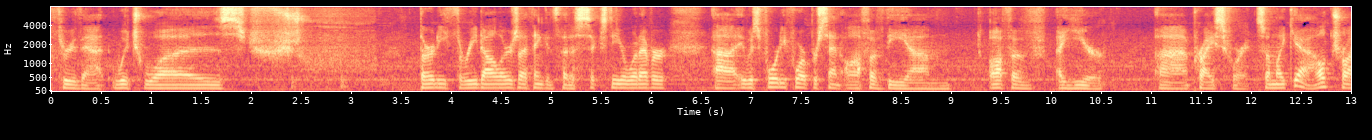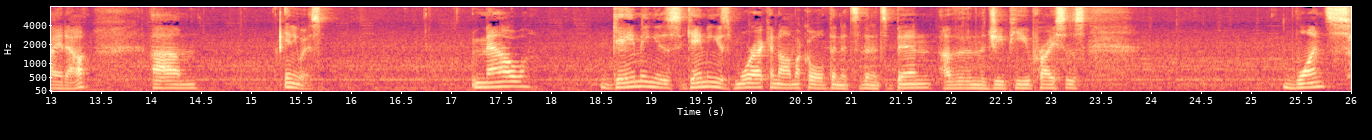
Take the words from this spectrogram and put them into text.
through that, which was $33, I think, instead of 60 or whatever. Uh, it was 44% off of the um, off of a year uh, price for it. So I'm like, yeah, I'll try it out. Um, anyways, now gaming is gaming is more economical than it's than it's been, other than the GPU prices. Once,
